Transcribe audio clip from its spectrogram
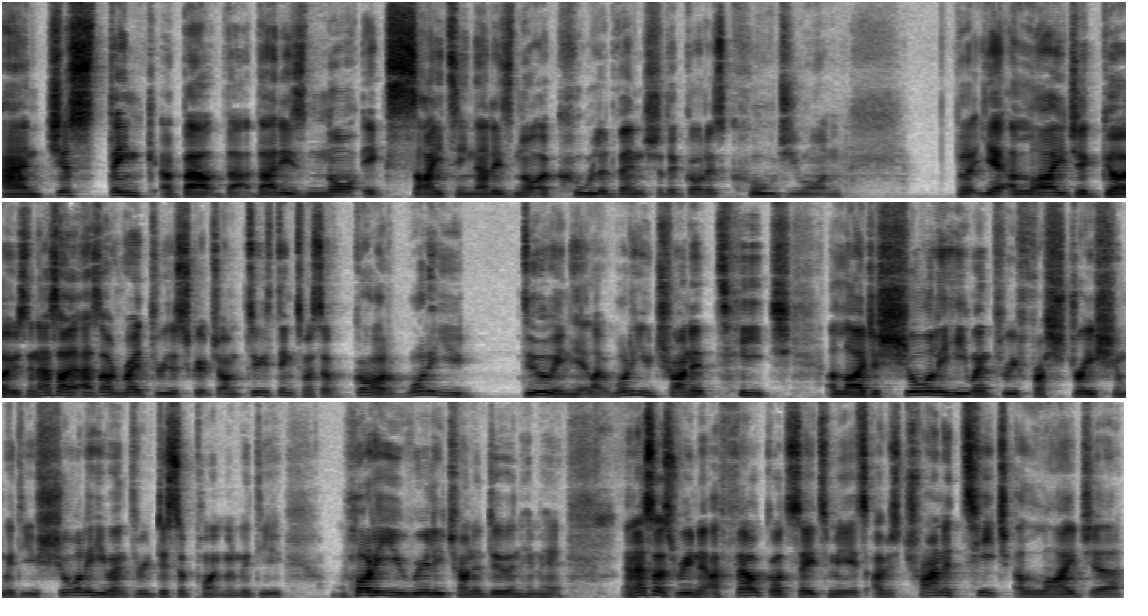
and just think about that. That is not exciting. That is not a cool adventure that God has called you on. But yet Elijah goes, and as I as I read through the scripture, I do think to myself, God, what are you doing here? Like, what are you trying to teach Elijah? Surely he went through frustration with you. Surely he went through disappointment with you. What are you really trying to do in him here? And as I was reading it, I felt God say to me, it's I was trying to teach Elijah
